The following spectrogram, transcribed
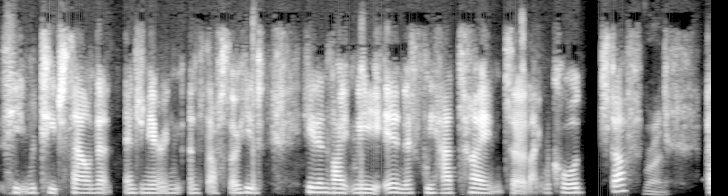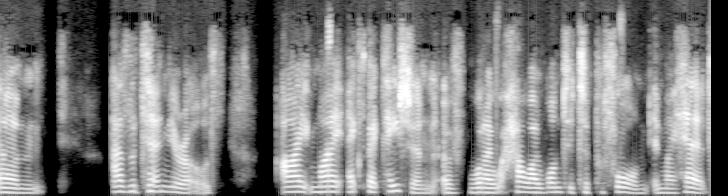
he would teach sound and engineering and stuff. So he'd, he'd invite me in if we had time to like record stuff. Right. Um, as a 10 year old, I, my expectation of what I, how I wanted to perform in my head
